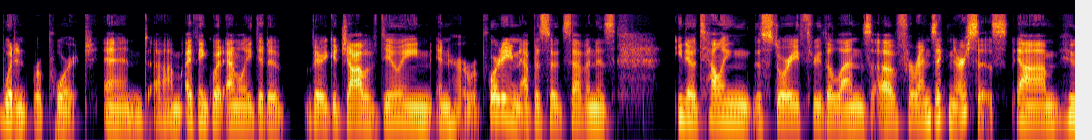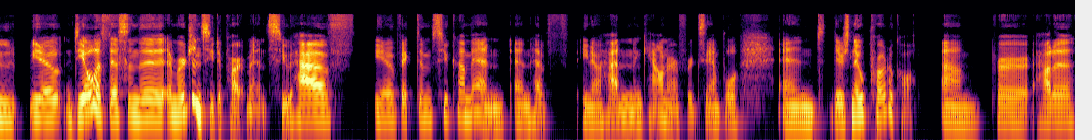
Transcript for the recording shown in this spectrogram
wouldn't report. And um, i think what emily did a very good job of doing in her reporting in episode seven is you know telling the story through the lens of forensic nurses um, who you know deal with this in the emergency departments who have you know victims who come in and have you know had an encounter for example. And there's no protocol um, for how to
